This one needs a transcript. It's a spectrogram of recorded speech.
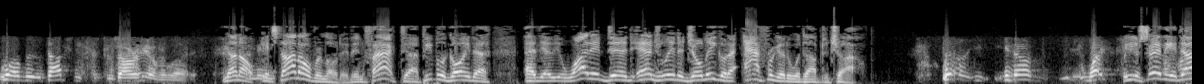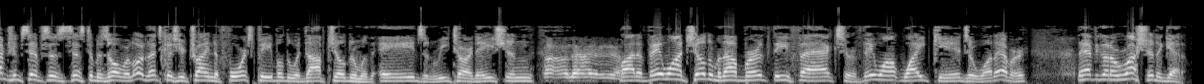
Well, the adoption system's already overloaded. No, no, it's not overloaded. In fact, uh, people are going to. Uh, why did uh, Angelina Jolie go to Africa to adopt a child? Well, you, know, white. When you say the adoption system is overloaded, that's because you're trying to force people to adopt children with AIDS and retardation. Uh, no, no, no. But if they want children without birth defects, or if they want white kids or whatever, they have to go to Russia to get them.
